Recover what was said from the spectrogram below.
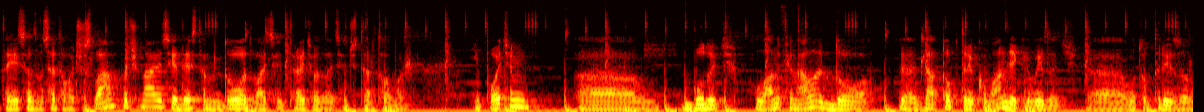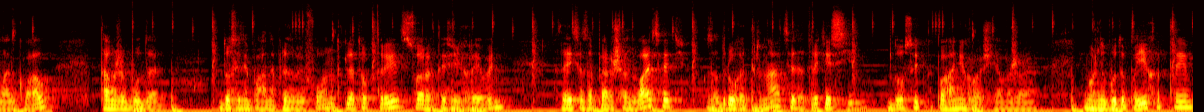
Здається, з 20 числа починаються і десь там до 23-24 може. І потім е, будуть лан-фінали до, е, для топ-3 команд, які вийдуть е, у топ-3 з онлайн-квал. Там вже буде досить непоганий призовий фонд для топ-3 40 тисяч гривень. Здається, за перше 20, за друге 13, за третє 7. Досить непогані гроші, я вважаю. Можна буде поїхати,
